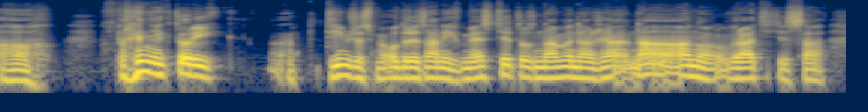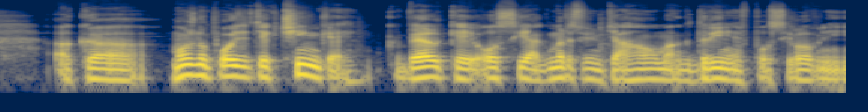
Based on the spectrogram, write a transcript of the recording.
A pre niektorých, tým, že sme odrezaní v meste, to znamená, že no, áno, vrátite sa k, možno pôjdete k činke, veľkej osi a k mŕtvým ťahom a k drine v posilovni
